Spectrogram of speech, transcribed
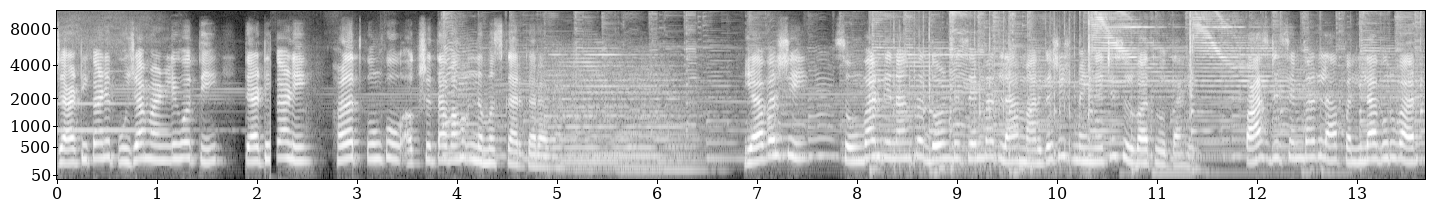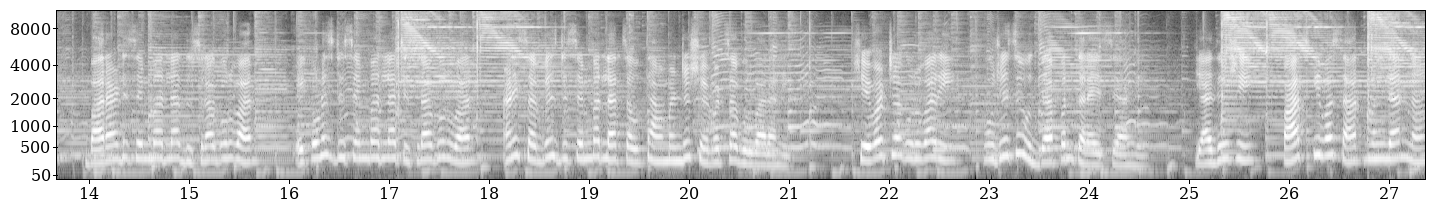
ज्या ठिकाणी पूजा मांडली होती त्या ठिकाणी हळद कुंकू अक्षता वाहून नमस्कार करावा. यावर्षी सोमवार दिनांक दोन डिसेंबरला मार्गशीर्ष महिन्याची सुरुवात होत आहे. पाच डिसेंबरला पहिला गुरुवार बारा डिसेंबरला दुसरा गुरुवार एकोणीस डिसेंबरला तिसरा गुरुवार आणि सव्वीस डिसेंबरला चौथा म्हणजे शेवटचा गुरुवार आहे. शेवटच्या गुरुवारी पूजेचे उद्यापन करायचे आहे. या दिवशी पाच किंवा सात महिलांना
